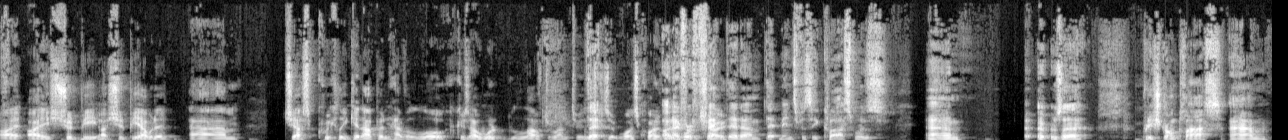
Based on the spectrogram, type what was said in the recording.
I, I should be I should be able to um, just quickly get up and have a look because I would love to run through this because it was quite I know for a fact show. that um, that men's physique class was um, it, it was a pretty strong class. Um,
